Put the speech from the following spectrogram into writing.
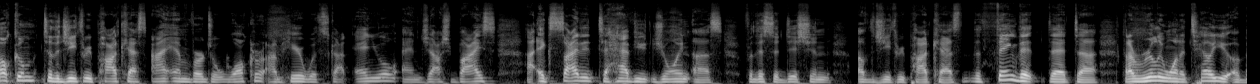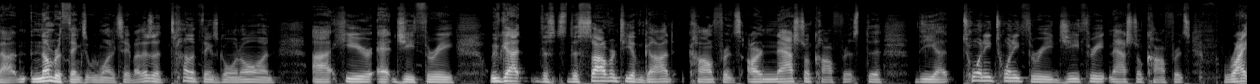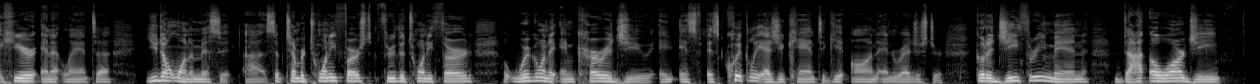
Welcome to the G3 podcast. I am Virgil Walker. I'm here with Scott Aniol and Josh Buice. Uh, excited to have you join us for this edition of the G3 podcast. The thing that that uh, that I really want to tell you about, a number of things that we want to tell you about. There's a ton of things going on uh, here at G3. We've got the, the Sovereignty of God conference, our national conference, the the uh, 2023 G3 National Conference, right here in Atlanta. You don't want to miss it. Uh, September 21st through the 23rd we're going to encourage you as, as quickly as you can to get on and register. Go to g3men.org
